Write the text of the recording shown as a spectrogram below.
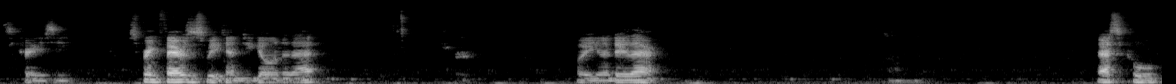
It's crazy. Spring fairs this weekend. You go into that? sure. What are you gonna do there? That's cool.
